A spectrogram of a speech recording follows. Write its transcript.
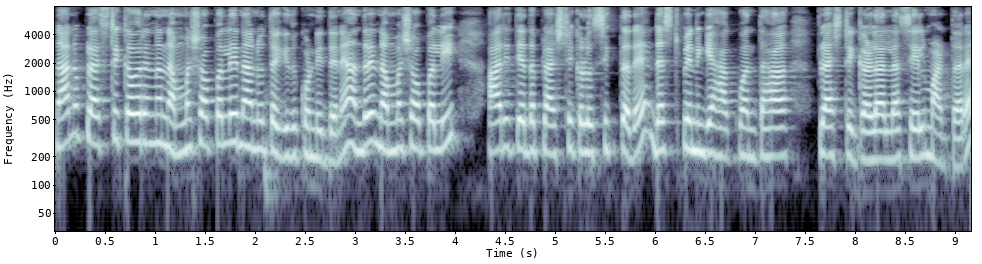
ನಾನು ಪ್ಲಾಸ್ಟಿಕ್ ಕವರನ್ನು ನಮ್ಮ ಶಾಪಲ್ಲೇ ನಾನು ತೆಗೆದುಕೊಂಡಿದ್ದೇನೆ. ಅಂದರೆ ನಮ್ಮ ಶಾಪಲ್ಲಿ ಆ ರೀತಿಯಾದ ಪ್ಲಾಸ್ಟಿಕ್ಗಳು ಸಿಗ್ತದೆ. ಡಸ್ಟ್ಬಿನ್ಗೆ ಹಾಕುವಂತಹ ಪ್ಲಾಸ್ಟಿಕ್ಗಳೆಲ್ಲ ಸೇಲ್ ಮಾಡ್ತಾರೆ.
